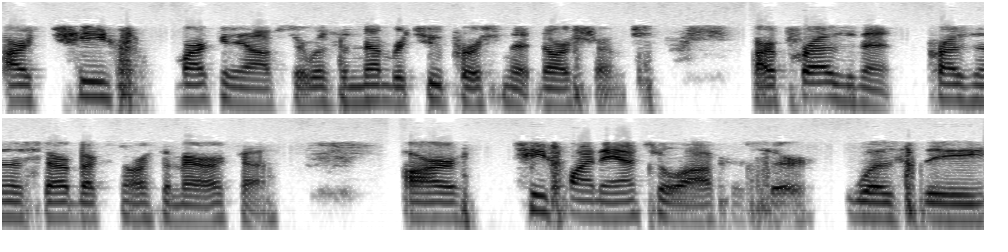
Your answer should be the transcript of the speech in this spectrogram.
Our chief marketing officer was the number two person at Nordstrom's. Our president, president of Starbucks North America. Our chief financial officer was the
